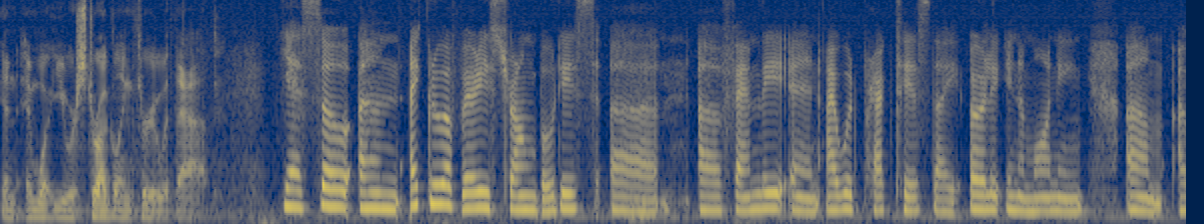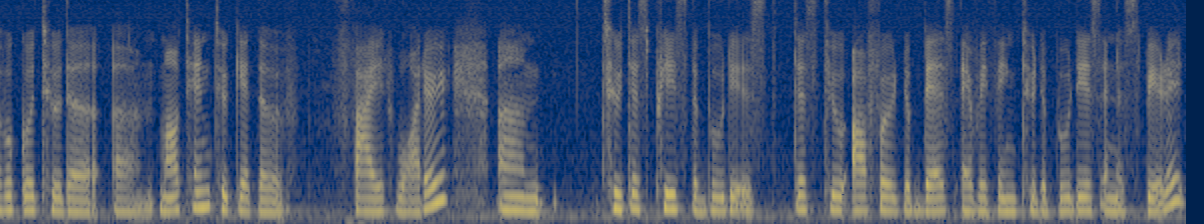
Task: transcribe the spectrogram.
and, and what you were struggling through with that? Yes, so um, I grew up very strong Buddhist uh, uh, family, and I would practice like early in the morning. Um, I would go to the um, mountain to get the fire water, um, to just please the Buddhists, just to offer the best everything to the Buddhists and the spirit.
